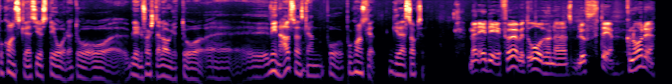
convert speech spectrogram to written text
på konstgräs just det året och, och blev det första laget att eh, vinna allsvenskan på, på konstgräs också. Men är det för övrigt århundradets bluff det? Kommer du ihåg det?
